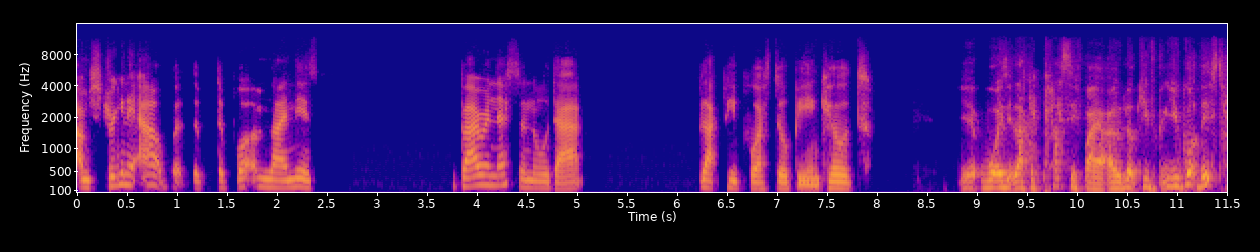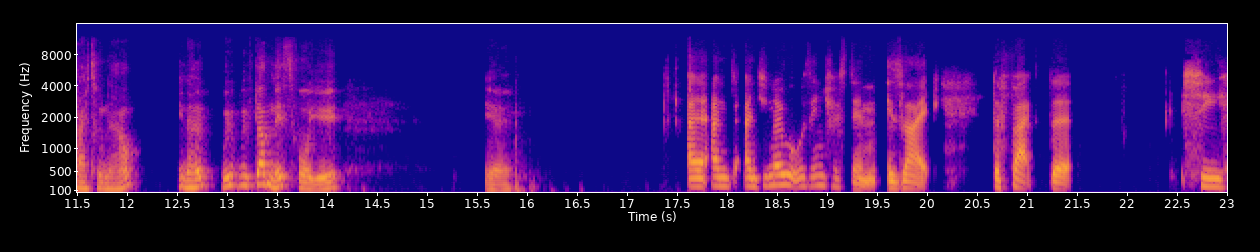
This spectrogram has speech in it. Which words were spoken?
i'm stringing it out but the, the bottom line is baroness and all that black people are still being killed. Yeah what is it like a pacifier? Oh look you've you've got this title now. You know we, we've done this for you. Yeah. And, and and you know what was interesting is like the fact that she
